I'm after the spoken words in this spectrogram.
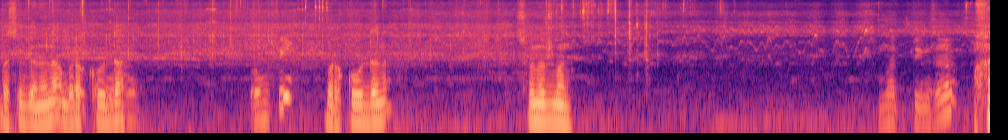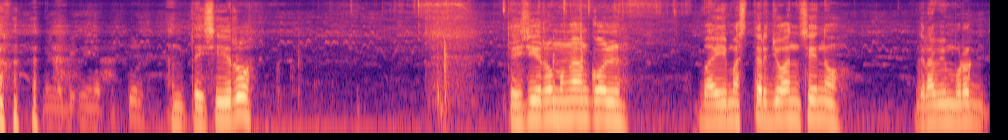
Basig ano na, barakuda. Rumpi. Barakuda na. Sunod man. Mating sir. May lagi ni maputol. Anti-zero. Anti-zero mga angkol. By Master Johansen oh. Grabe murag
